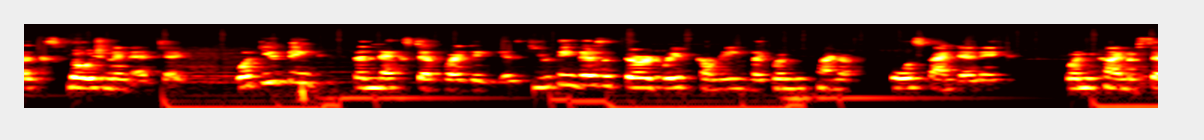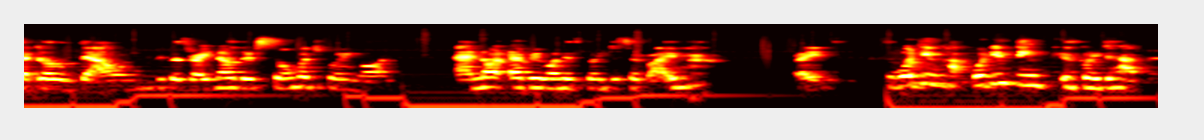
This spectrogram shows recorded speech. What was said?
explosion in edtech. What do you think the next step for edtech is? Do you think there's a third wave coming, like when we kind of post pandemic? when we kind of settle down because right now there's so much going on and not everyone is going to survive right so what do you ha- what do you think is going to happen?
